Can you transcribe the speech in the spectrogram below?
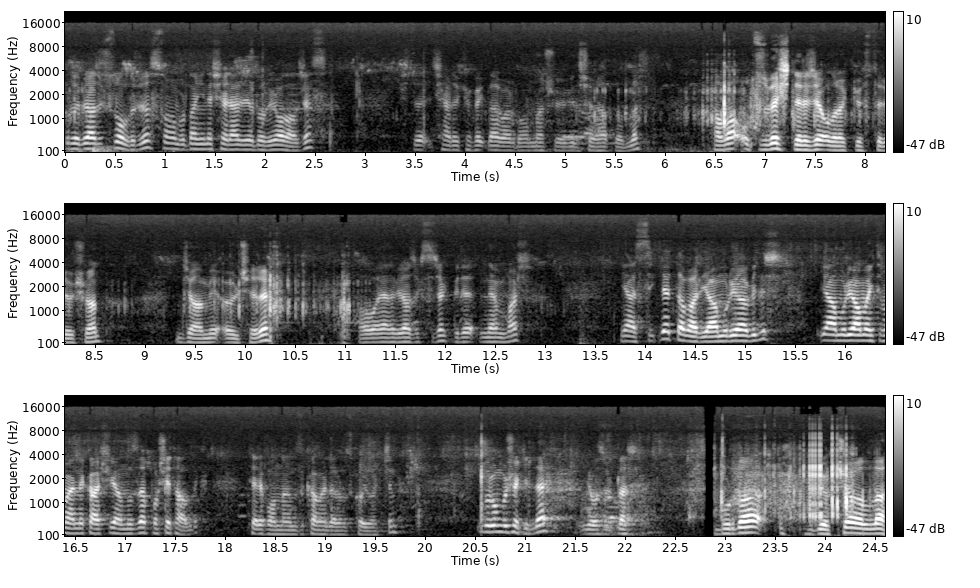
Burada birazcık su dolduracağız. Sonra buradan yine şelaleye doğru yol alacağız. İşte içeride köpekler vardı. Onlar şöyle bir dışarı atladılar. Hava 35 derece olarak gösteriyor şu an. Cami ölçeri. Hava yani birazcık sıcak. Bir de nem var. Yani siklet de var. Yağmur yağabilir. Yağmur yağma ihtimaline karşı yanımızda poşet aldık. Telefonlarımızı, kameralarımızı koymak için. Durum bu şekilde. Yolculuklar. Burada Gökçeoğlu'la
